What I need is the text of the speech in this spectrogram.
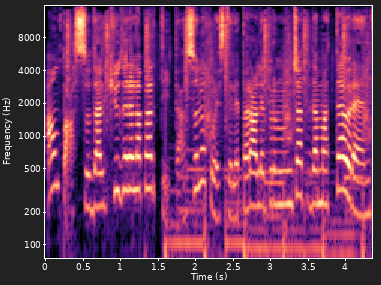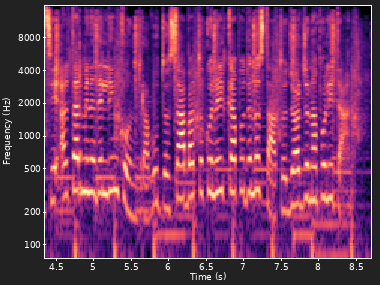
A un passo dal chiudere la partita, sono queste le parole pronunciate da Matteo Renzi al termine dell'incontro avuto sabato con il capo dello Stato Giorgio Napolitano.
